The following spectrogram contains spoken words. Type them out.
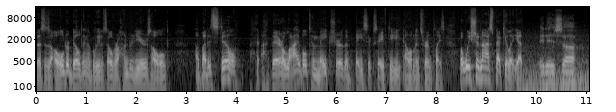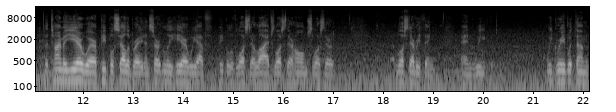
This is an older building. I believe it's over 100 years old, uh, but it's still they're liable to make sure the basic safety elements are in place. But we should not speculate yet. It is uh, the time of year where people celebrate, and certainly here we have people who've lost their lives, lost their homes, lost their, uh, lost everything, and we we grieve with them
